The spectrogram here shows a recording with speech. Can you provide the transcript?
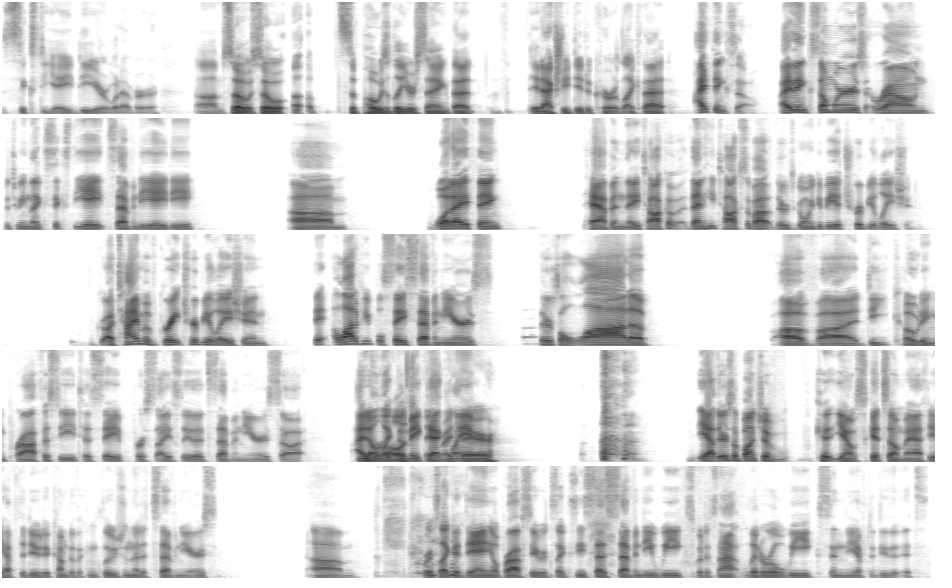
60 AD or whatever. Um, so so uh, uh, supposedly you're saying that it actually did occur like that. I think so. I think somewhere's around between like 68, 70 AD. Um, what I think happened, they talk about, then he talks about there's going to be a tribulation, a time of great tribulation. A lot of people say seven years. There's a lot of of uh, decoding prophecy to say precisely that seven years. So I, I don't like to make that right claim yeah, there's a bunch of you know schizo math you have to do to come to the conclusion that it's seven years. Um, where it's like a Daniel prophecy, where it's like he says seventy weeks, but it's not literal weeks, and you have to do the, it's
